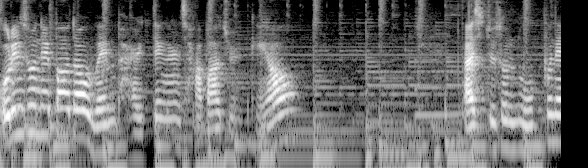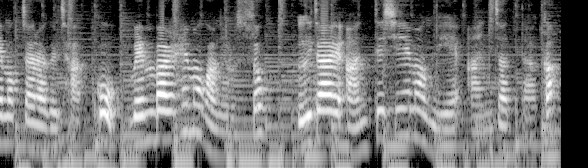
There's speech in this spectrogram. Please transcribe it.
오른손을 뻗어 왼 발등을 잡아줄게요. 다시 두 손 오픈 해먹 자락을 잡고 왼발 해먹 안으로 쏙 의자에 앉듯이 해먹 위에 앉았다가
